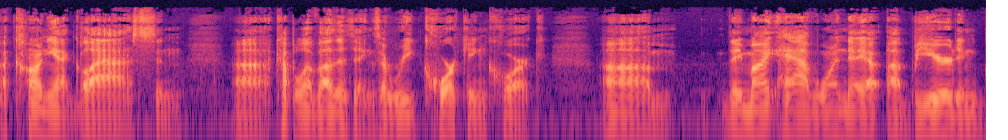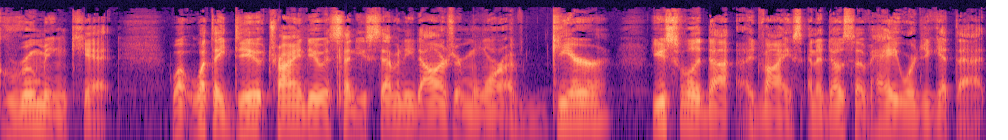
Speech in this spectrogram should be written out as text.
a cognac glass and uh, a couple of other things, a recorking cork. Um, they might have one day a, a beard and grooming kit. What what they do try and do is send you seventy dollars or more of gear, useful ad- advice, and a dose of hey, where'd you get that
